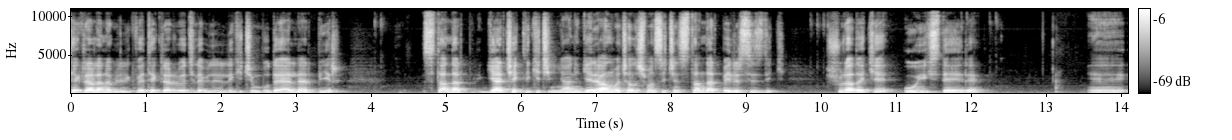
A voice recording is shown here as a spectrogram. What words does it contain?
tekrarlanabilirlik ve tekrar üretilebilirlik için bu değerler 1. Standart gerçeklik için yani geri alma çalışması için standart belirsizlik şuradaki UX değeri. Ee,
